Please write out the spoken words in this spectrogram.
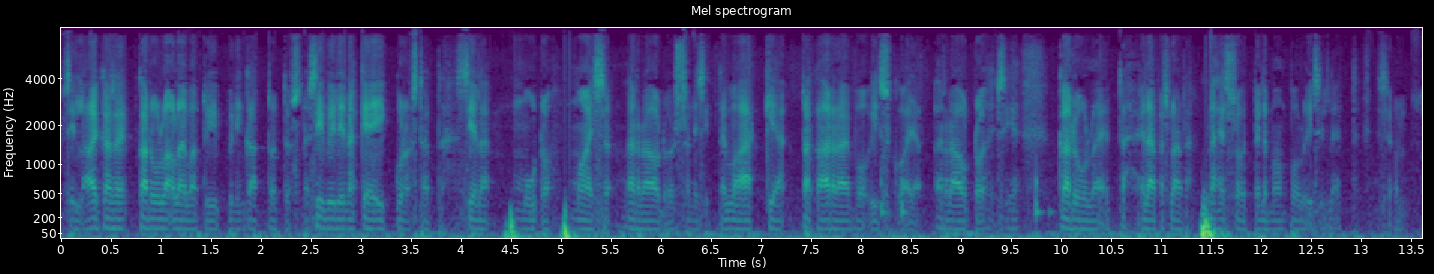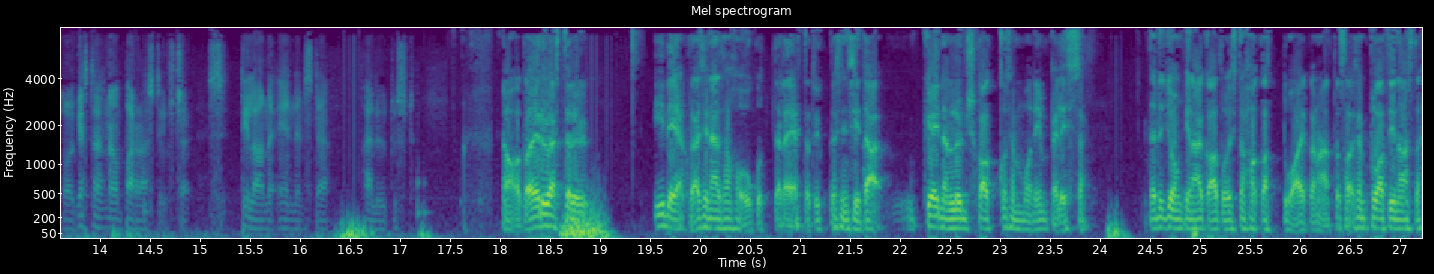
sillä aikaa se kadulla oleva tyyppi niin katsoo, että jos ne siviili näkee ikkunasta, että siellä muuto maissa raudoissa, niin sitten vaan äkkiä takaraivo iskua ja rautoihin siihen kadulle, että eläpäs laita lähes soittelemaan poliisille. Että se on oikeastaan se on parasta just se, tilanne ennen sitä hälytystä. Joo, toi ryöstely idea kyllä sinänsä houkuttelee, että tykkäsin sitä Keinan Lynch 2 modin pelissä. Että nyt jonkin aikaa tuli sitä hakattua aikana, että sai sen platinasta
